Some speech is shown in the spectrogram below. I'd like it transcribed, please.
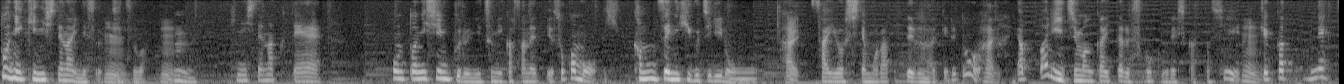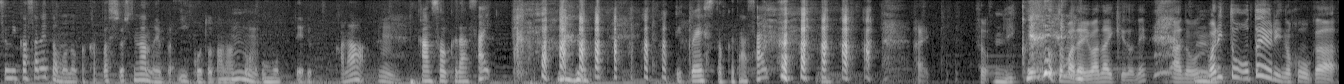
当に気にしてないんですうん。実は、うん。気にしてなくて本当にシンプルに積み重ねっていうそこはもう完全に樋口理論をはい。採用してもらってるんだけれど、はい。やっぱり1万回行ったらすごく嬉しかったし、うん。結果ね積み重ねたものが形としてなるのはやっぱいいことだなとは思ってるから、うん。感想ください。リクエストください。はい。そううん。リクエストとまでは言わないけどねあの、うん。割とお便りの方が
